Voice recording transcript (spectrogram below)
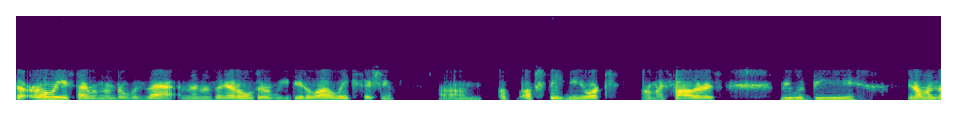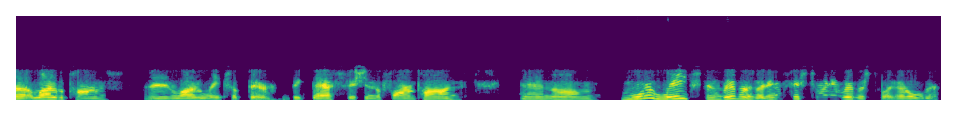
the earliest I remember was that, and then as I got older, we did a lot of lake fishing, um, up, upstate New York, where my father is. We would be, you know, in the, a lot of the ponds and a lot of the lakes up there, big bass fishing, the farm ponds, and um, more lakes than rivers. I didn't fish too many rivers till I got older.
